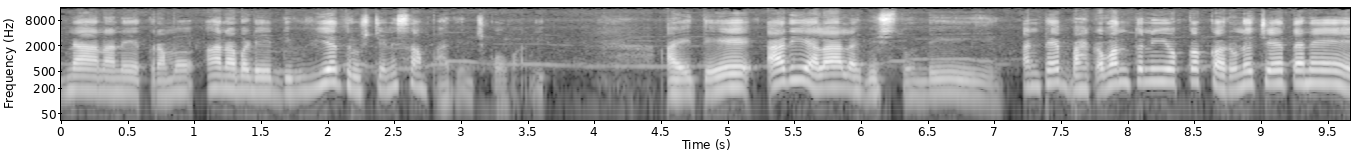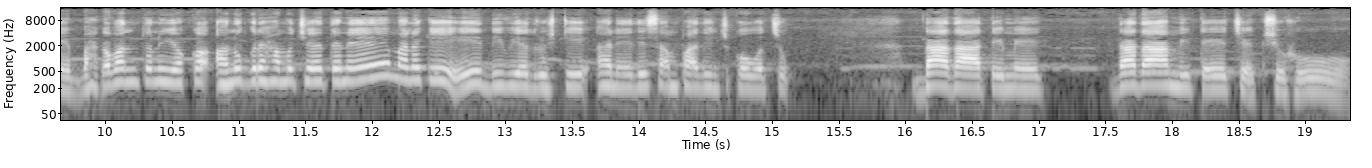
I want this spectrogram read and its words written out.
జ్ఞాననేత్రము అనబడే దివ్య దృష్టిని సంపాదించుకోవాలి. అయితే అది ఎలా లభిస్తుంది? అంటే భగవంతుని యొక్క కరుణ చేతనే భగవంతుని యొక్క అనుగ్రహము చేతనే మనకి దివ్య దృష్టి అనేది సంపాదించుకోవచ్చు. దాదాతిమే దదామితే చక్షు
